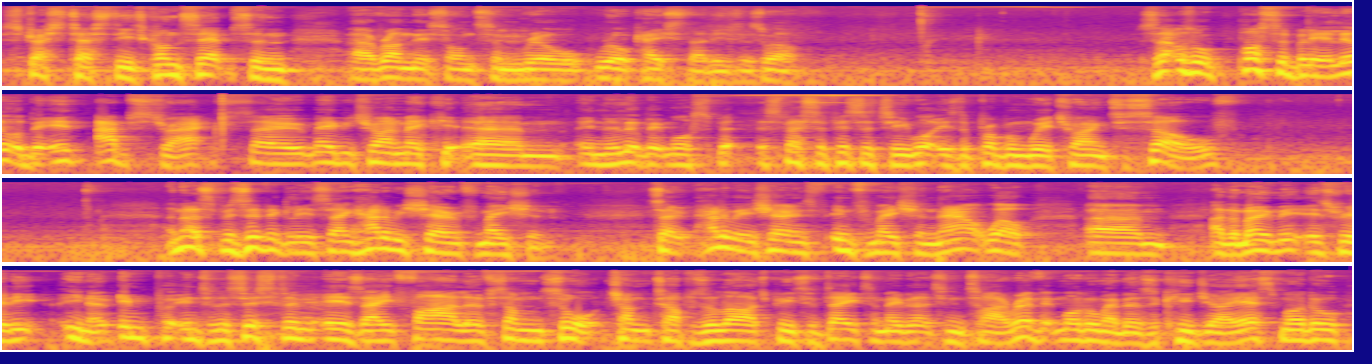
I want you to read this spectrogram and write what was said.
stress test these concepts and uh, run this on some real, real case studies as well. So that was all possibly a little bit abstract. So maybe try and make it um, in a little bit more spe specificity. What is the problem we're trying to solve? And that specifically is saying, how do we share information? So how do we share information now? Well, um, at the moment, it's really, you know, input into the system is a file of some sort chunked up as a large piece of data. Maybe that's an entire Revit model, maybe there's a QGIS model,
